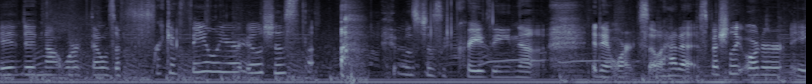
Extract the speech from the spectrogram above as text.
it did not work. That was a freaking failure. It was just it was just crazy. No, it didn't work. So I had to especially order a,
